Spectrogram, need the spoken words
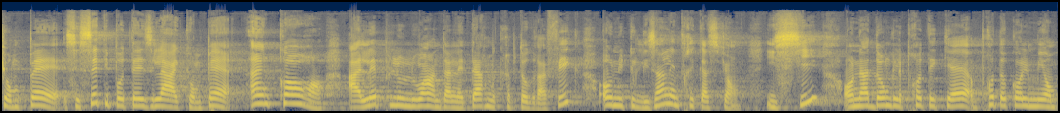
qu'on peut, c'est cette hypothèse-là qu'on peut encore aller plus loin dans les termes cryptographiques en utilisant l'intrication. Ici, on a donc les protocoles mis en,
